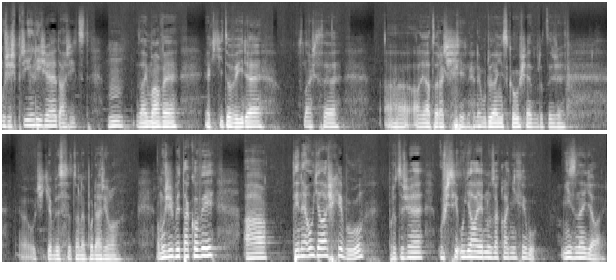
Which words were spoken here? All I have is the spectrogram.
Můžeš přihlížet a říct, hm, zajímavé, jak ti to vyjde, snaž se, a, ale já to radši nebudu ani zkoušet, protože eh, určitě by se to nepodařilo. A můžeš být takový a ty neuděláš chybu, protože už si udělal jednu základní chybu. Nic neděláš.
